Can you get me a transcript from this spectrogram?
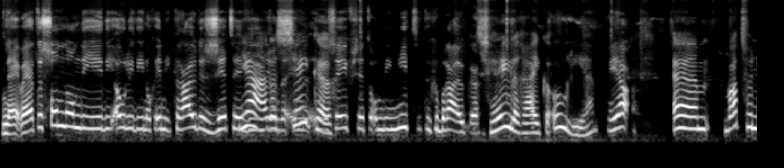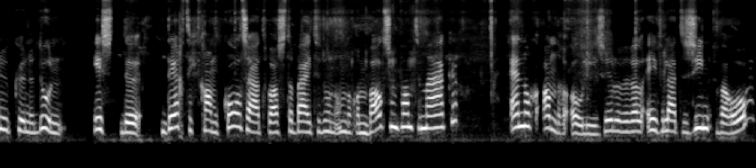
Nee, maar het is zonde om die, die olie die nog in die kruiden zitten, Ja, die dat in is in de- in zeker. de zeef zitten, om die niet te gebruiken. het is hele rijke olie, hè? Ja, Ehm, wat we nu kunnen doen, is de 30 gram koolzaadwas erbij te doen om er een balsem van te maken. En nog andere olie. Zullen we wel even laten zien waarom.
